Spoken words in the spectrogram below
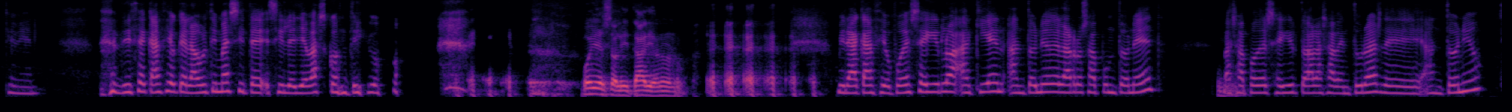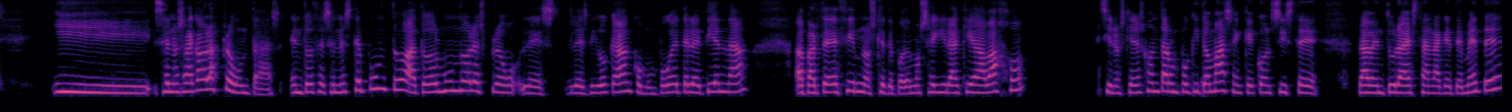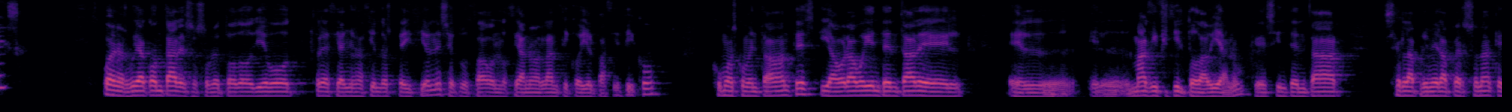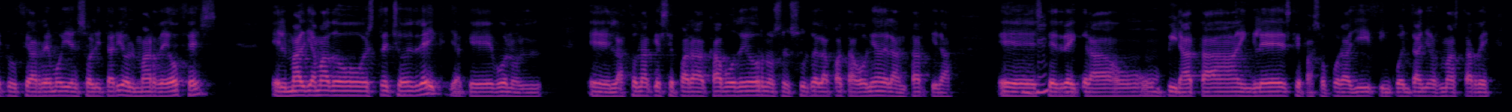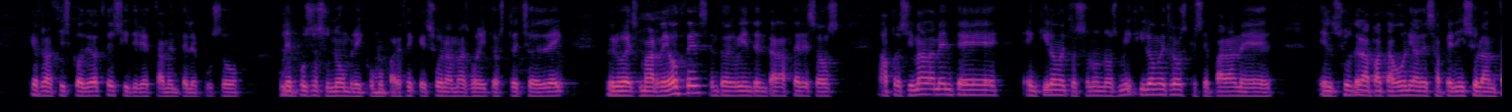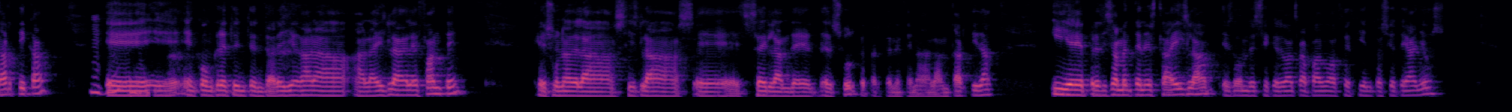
Qué bien. Dice Cancio que la última es si, te, si le llevas contigo. Voy en solitario, no, no. Mira, Cancio, puedes seguirlo aquí en antoniodelarosa.net Vas a poder seguir todas las aventuras de Antonio. Y se nos han acabado las preguntas. Entonces, en este punto, a todo el mundo les, les, les, digo que hagan como un poco de teletienda, aparte de decirnos que te podemos seguir aquí abajo. Si nos quieres contar un poquito más en qué consiste la aventura esta en la que te metes. Bueno, os voy a contar eso. Sobre todo, llevo 13 años haciendo expediciones, he cruzado el Océano Atlántico y el Pacífico, como has comentado antes, y ahora voy a intentar el, el, el más difícil todavía, ¿no? Que es intentar ser la primera persona que cruce a remo y en solitario el mar de Oces, el mal llamado estrecho de Drake, ya que, bueno, el, eh, la zona que separa Cabo de Hornos, el sur de la Patagonia, de la Antártida. Eh, uh -huh. Este Drake era un, un, pirata inglés que pasó por allí 50 años más tarde que Francisco de Oces y directamente le puso, le puso su nombre y como parece que suena más bonito estrecho de Drake, pero es mar de Oces, entonces voy a intentar hacer esos aproximadamente en kilómetros, son unos mil kilómetros que separan el, el sur de la Patagonia de esa península antártica. Uh -huh. eh, en concreto, intentaré llegar a, a, la isla Elefante, que es una de las islas eh, de, del sur que pertenecen a la Antártida. Y eh, precisamente en esta isla es donde se quedó atrapado hace 107 años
